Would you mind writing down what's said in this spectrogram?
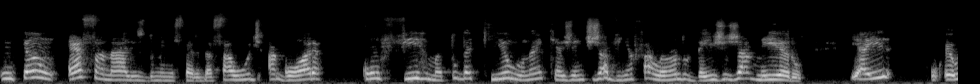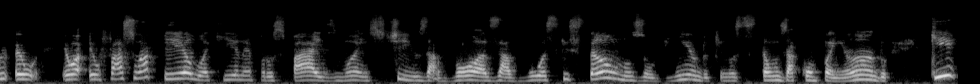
Então, essa análise do Ministério da Saúde agora confirma tudo aquilo né, que a gente já vinha falando desde janeiro. E aí eu, eu, eu, eu faço um apelo aqui né, para os pais, mães, tios, avós, avós que estão nos ouvindo, que nos estão nos acompanhando, que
